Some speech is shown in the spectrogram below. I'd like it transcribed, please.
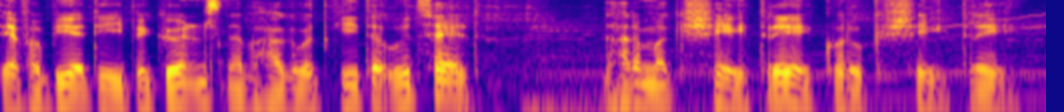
Derfor bliver det i begyndelsen af Bhagavad Gita udtalt, Dharmakshetre Kurukshetre.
